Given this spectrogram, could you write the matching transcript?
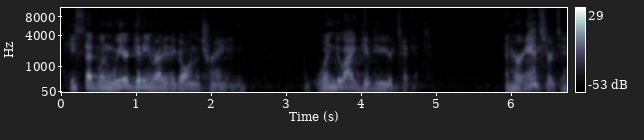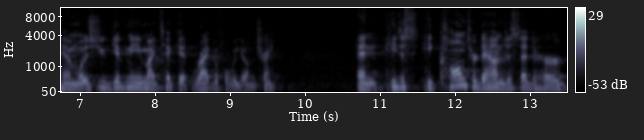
he said, when we are getting ready to go on the train, when do I give you your ticket? And her answer to him was, You give me my ticket right before we get on the train. And he just, he calmed her down and just said to her,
